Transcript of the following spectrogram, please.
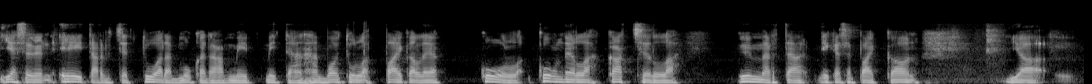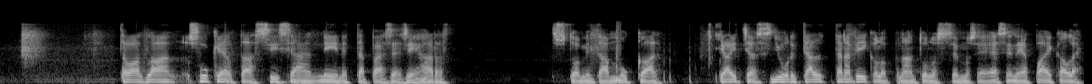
Jäsenen ei tarvitse tuoda mukanaan mitään. Hän voi tulla paikalle ja kuulla, kuunnella, katsella, ymmärtää, mikä se paikka on ja tavallaan sukeltaa sisään niin, että pääsee siihen harrastustoimintaan mukaan. Ja itse asiassa juuri täl, tänä viikonloppuna on tulossa semmoisia jäseniä paikalle,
